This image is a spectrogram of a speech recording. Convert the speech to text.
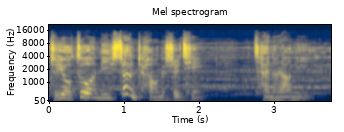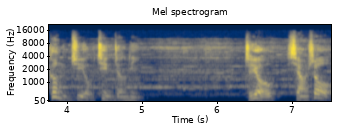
只有做你擅长的事情，才能让你更具有竞争力。只有享受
